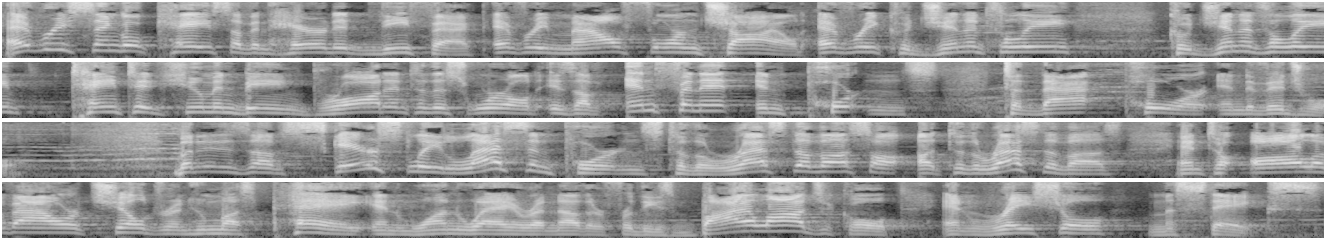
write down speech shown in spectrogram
Every single case of inherited defect, every malformed child, every congenitally, congenitally tainted human being brought into this world is of infinite importance to that poor individual. But it is of scarcely less importance to the rest of us, uh, to the rest of us, and to all of our children who must pay in one way or another for these biological and racial mistakes.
